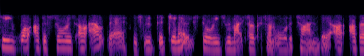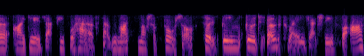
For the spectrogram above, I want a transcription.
see what other stories are out there. The generic stories we might focus on all the time, there are other ideas that people have that we might not have thought of. So it's been good both ways, actually, for us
